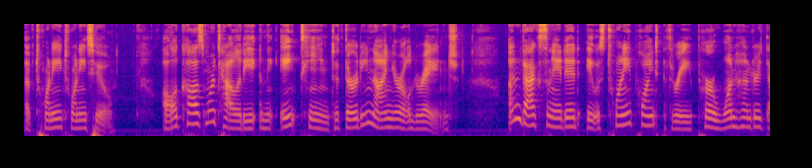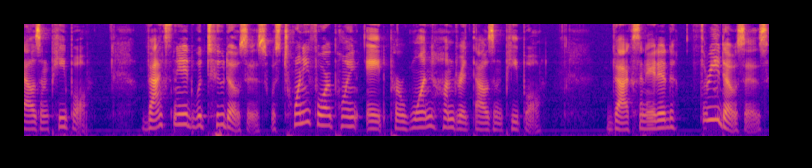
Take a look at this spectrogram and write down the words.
of 2022. All cause mortality in the 18 to 39 year old range. Unvaccinated, it was 20.3 per 100,000 people. Vaccinated with two doses was 24.8 per 100,000 people. Vaccinated three doses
